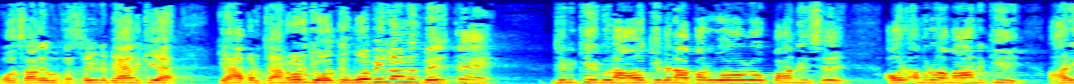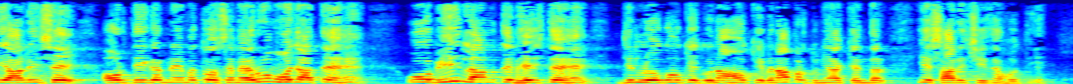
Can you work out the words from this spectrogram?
بہت سارے مفسرین نے بیان کیا کہ یہاں پر جانور جو ہوتے ہیں وہ بھی لانت بھیجتے ہیں۔ جن کے گناہوں کی بنا پر وہ لوگ پانی سے اور امن و امان کی ہریالی سے اور دیگر نعمتوں سے محروم ہو جاتے ہیں۔ وہ بھی لانتیں بھیجتے ہیں۔ جن لوگوں کے گناہوں کی بنا پر دنیا کے اندر یہ ساری چیزیں ہوتی ہیں۔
